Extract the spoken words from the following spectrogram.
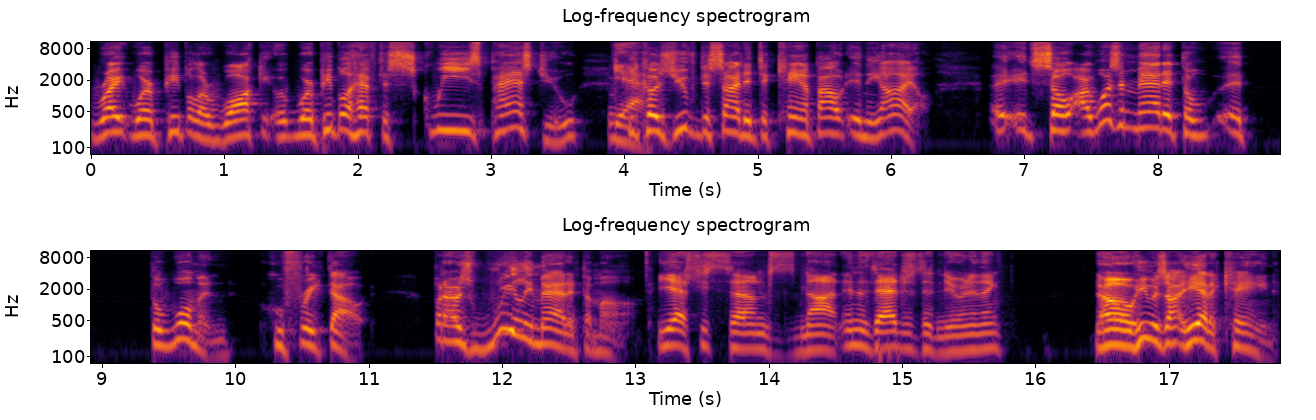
right where people are walking where people have to squeeze past you Yeah. because you've decided to camp out in the aisle it's so i wasn't mad at the at the woman who freaked out but i was really mad at the mom yeah. She sounds not. And the dad just didn't do anything. No he was on he had a cane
